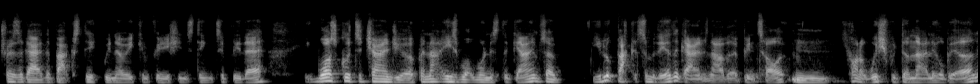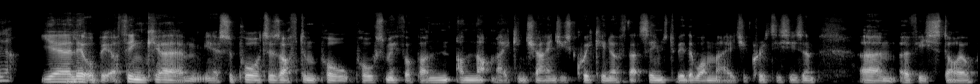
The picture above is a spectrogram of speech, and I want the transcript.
Trezeguet at the back stick. We know he can finish instinctively there. It was good to change it up, and that is what won us the game. So, you look back at some of the other games now that have been tight, mm. you kind of wish we'd done that a little bit earlier. Yeah, a little bit. I think um, you know supporters often pull Paul Smith up on on not making changes quick enough. That seems to be the one major criticism um, of his style.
